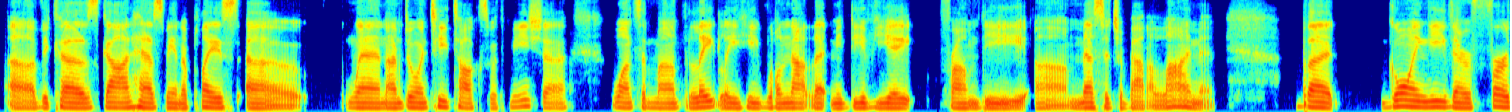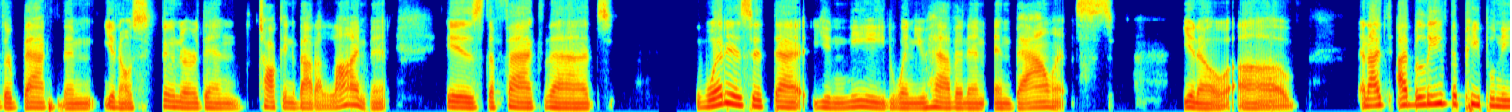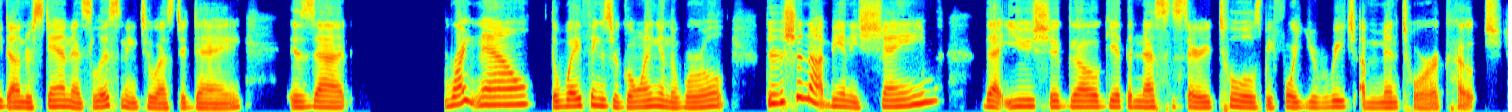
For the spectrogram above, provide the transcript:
uh, because God has me in a place uh, when I'm doing tea talks with Misha once a month. Lately, he will not let me deviate from the um, message about alignment. But going either further back than, you know, sooner than talking about alignment is the fact that what is it that you need when you have an imbalance you know uh, and I, I believe the people need to understand that's listening to us today is that right now the way things are going in the world there should not be any shame that you should go get the necessary tools before you reach a mentor or coach.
